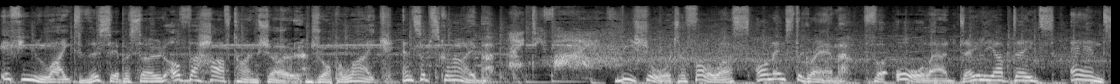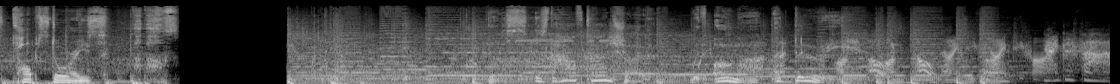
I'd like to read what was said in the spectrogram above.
If you liked this episode of The Halftime Show, drop a like and subscribe. 95. Be sure to follow us on Instagram for all our daily updates and top stories. This Halftime Show with Omar Adouri. on oh, Pulse 95. 95.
